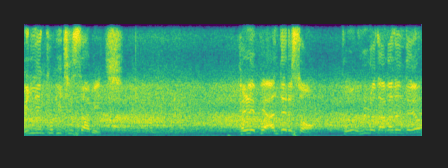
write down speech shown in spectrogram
밀린코비치 사비치. 펠리페 안데르송. 공 흘러나가는데요.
